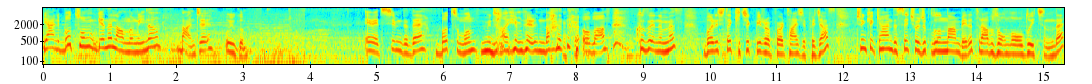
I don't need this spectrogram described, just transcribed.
Yani Batum genel anlamıyla bence uygun. Evet şimdi de Batum'un müdahimlerinden olan kuzenimiz Barış'ta küçük bir röportaj yapacağız. Çünkü kendisi çocukluğundan beri Trabzonlu olduğu için de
